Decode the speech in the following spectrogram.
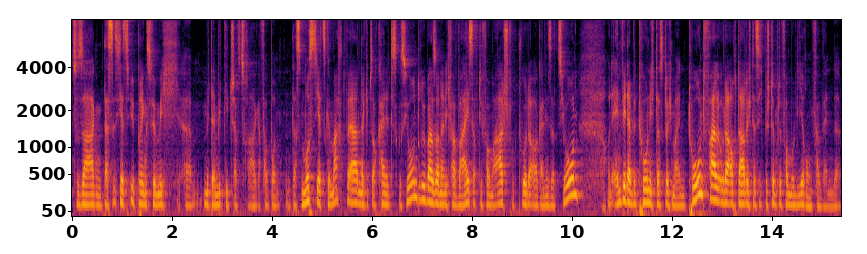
zu sagen, das ist jetzt übrigens für mich äh, mit der Mitgliedschaftsfrage verbunden. Das muss jetzt gemacht werden, da gibt es auch keine Diskussion drüber, sondern ich verweise auf die Formalstruktur der Organisation und entweder betone ich das durch meinen Tonfall oder auch dadurch, dass ich bestimmte Formulierungen verwende.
